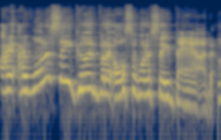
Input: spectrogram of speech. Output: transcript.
I I want to say good, but I also want to say bad.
